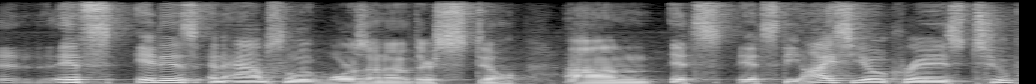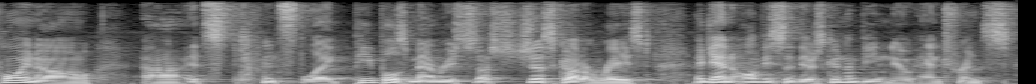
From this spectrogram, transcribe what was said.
It's it is an absolute war zone out there still. Um, it's it's the ICO craze 2.0. Uh, it's it's like people's memories just just got erased. Again, obviously, there's going to be new entrants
